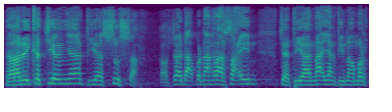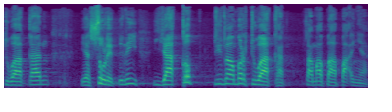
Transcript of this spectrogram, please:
Dari kecilnya dia susah. Kalau sudah tidak pernah ngerasain jadi anak yang dinomor duakan, ya sulit. Ini Yakob dinomor duakan sama bapaknya.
